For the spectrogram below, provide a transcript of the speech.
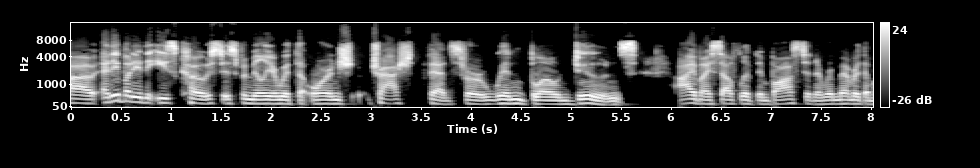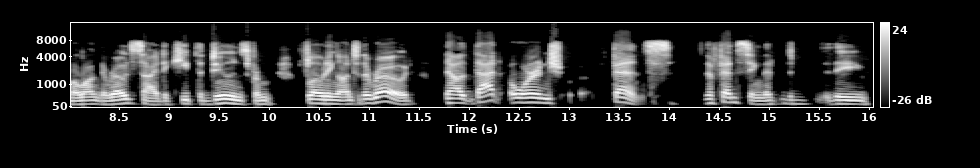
uh, anybody in the East Coast is familiar with the orange trash fence for wind-blown dunes. I myself lived in Boston and remember them along the roadside to keep the dunes from floating onto the road. Now that orange fence, the fencing, the the, the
